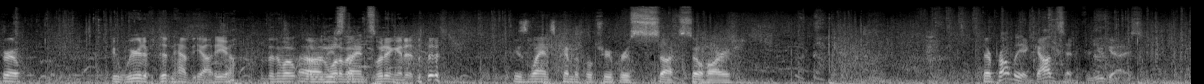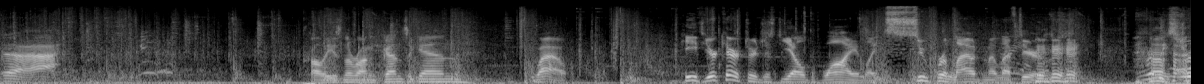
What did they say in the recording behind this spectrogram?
True. It'd be weird if it didn't have the audio. then what, Oh, then what these am I Lance- putting in it? These Lance Chemical Troopers suck so hard. They're probably a godsend for you guys. ah. Probably using the wrong guns again. Wow. Keith, your character just yelled "Why" like super loud in my left ear. really strange.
